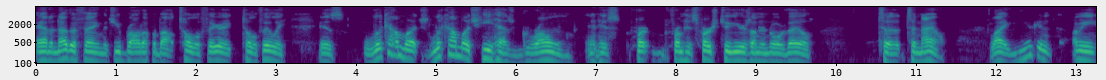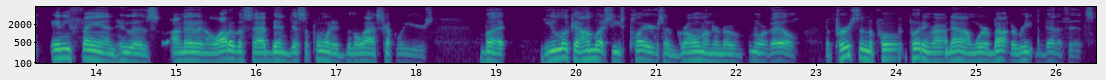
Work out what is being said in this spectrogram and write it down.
And another thing that you brought up about Toafili, Toafili is look how much look how much he has grown in his from his first two years under Norvell to to now. Like you can, I mean, any fan who is, I know, and a lot of us have been disappointed with the last couple of years, but you look at how much these players have grown under Nor- Norvell. The proof's in the pudding right now, and we're about to reap the benefits.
